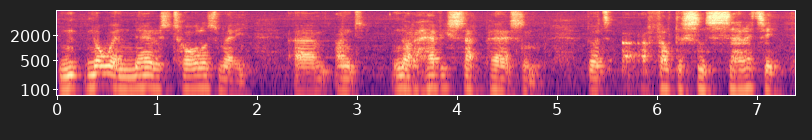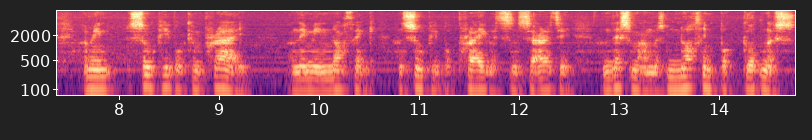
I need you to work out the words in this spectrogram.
n- nowhere near as tall as me, um, and not a heavy set person, but I I felt the sincerity. I mean, some people can pray and they mean nothing, and some people pray with sincerity, and this man was nothing but goodness,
